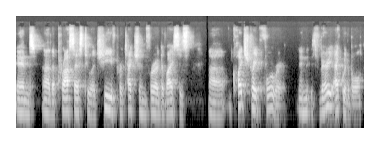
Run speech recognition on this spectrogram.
And uh, the process to achieve protection for a device is uh, quite straightforward and it's very equitable.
